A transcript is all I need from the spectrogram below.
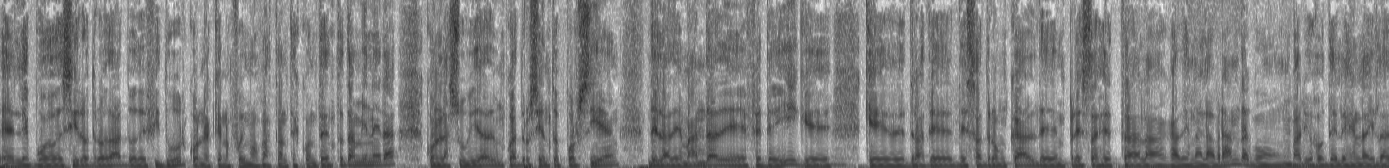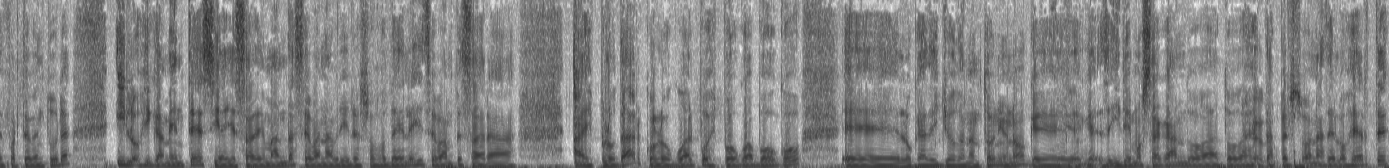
Eh, le puedo decir otro dato de Fitur, con el que nos fuimos bastante contentos también, era con la subida de un 400% de la demanda de FTI, que, que detrás de, de, esa troncal de empresas está la cadena Labranda, con varios hoteles en la isla de Fuerteventura, y lógicamente si hay esa demanda se van a abrir esos hoteles y se va a empezar a, a explotar, con lo cual pues poco a poco eh, lo que ha dicho don Antonio, ¿no? Que, iremos sacando a todas claro. estas personas de los ERTE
